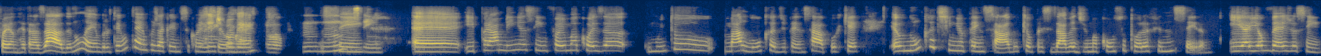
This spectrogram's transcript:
Foi ano retrasado? Eu não lembro. Tem um tempo já que a gente se conheceu. A gente conversou. Né? Uhum, sim. sim. É, e para mim, assim, foi uma coisa muito maluca de pensar, porque eu nunca tinha pensado que eu precisava de uma consultora financeira. E aí eu vejo, assim,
